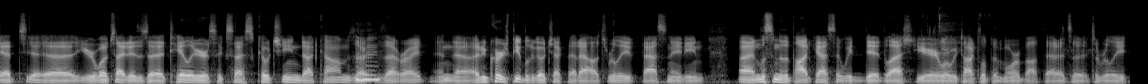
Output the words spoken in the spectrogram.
at uh, your website is uh, taylorsuccesscoaching.com. Is that, Mm-hmm. is that right? And uh, I'd encourage people to go check that out. It's really fascinating. Uh, and listen to the podcast that we did last year where we talked a little bit more about that. It's a, it's a really,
